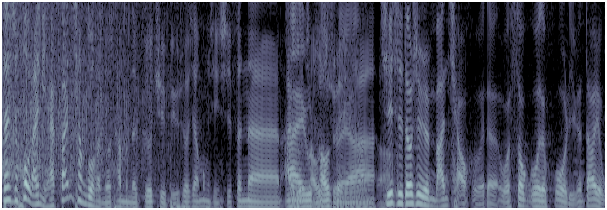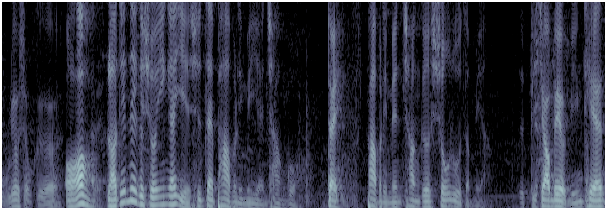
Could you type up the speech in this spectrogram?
但是后来你还翻唱过很多他们的歌曲，比如说像《梦醒时分》呐，《爱如潮水》啊。其实都是蛮巧合的。我送过的货里面大概有五六首歌。哦，老爹那个时候应该也是在 pub 里面演唱过。对，pub 里面唱歌收入怎么样？比较没有明天。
